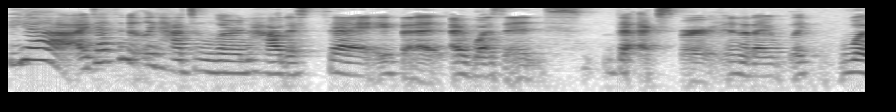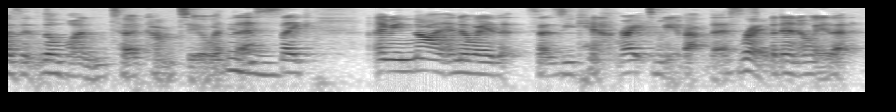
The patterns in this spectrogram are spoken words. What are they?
Yeah, I definitely had to learn how to say that I wasn't the expert and that I like wasn't the one to come to with Mm-hmm. this. Like, I mean, not in a way that says you can't write to me about this, Right. But in a way that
